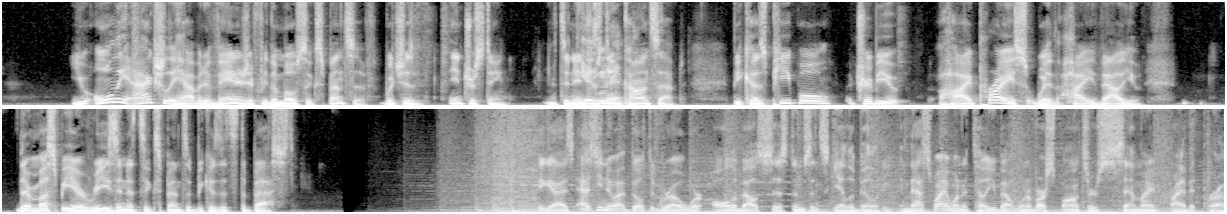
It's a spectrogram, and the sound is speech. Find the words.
You only actually have an advantage if you're the most expensive, which is interesting. It's an interesting it? concept because people attribute a high price with high value. There must be a reason it's expensive because it's the best. Hey guys, as you know, at Built to Grow, we're all about systems and scalability. And that's why I want to tell you about one of our sponsors, Semi Private Pro.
